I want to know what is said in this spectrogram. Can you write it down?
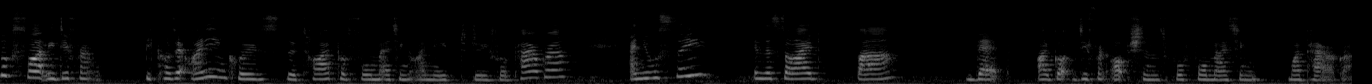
looks slightly different because it only includes the type of formatting I need to do for a paragraph and you will see in the sidebar that I've got different options for formatting my paragraph.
